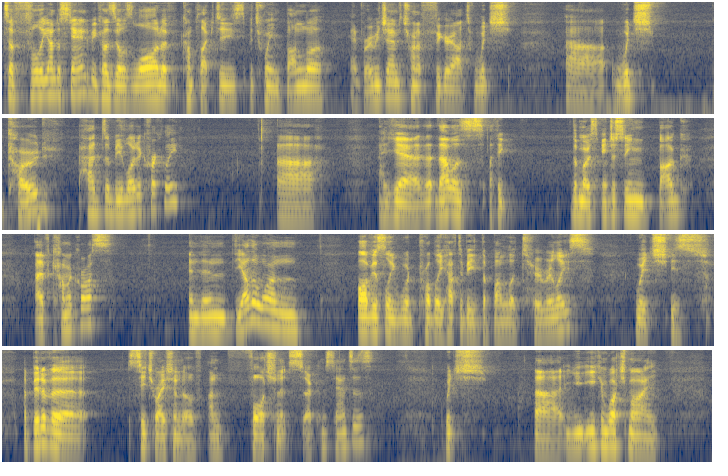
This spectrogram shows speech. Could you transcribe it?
to fully understand because there was a lot of complexities between bundler and Ruby gems trying to figure out which uh, which code had to be loaded correctly. Uh, and yeah, that, that was I think the most interesting bug I've come across. And then the other one obviously would probably have to be the Bundler 2 release, which is a bit of a situation of unfortunate circumstances, which uh, you, you can watch my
